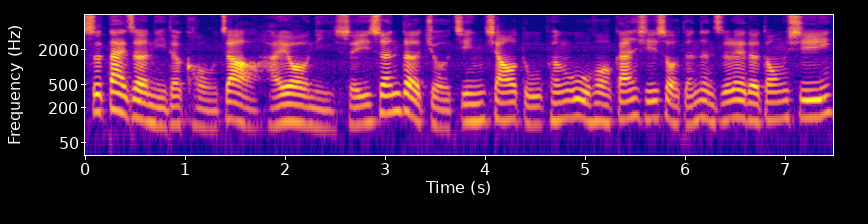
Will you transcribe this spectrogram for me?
是带着你的口罩，还有你随身的酒精消毒喷雾或干洗手等等之类的东西。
